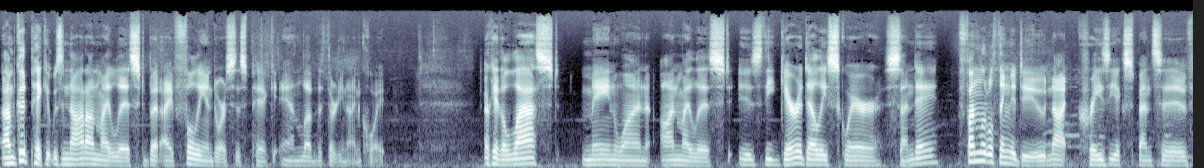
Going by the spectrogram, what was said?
Um, good pick. It was not on my list, but I fully endorse this pick and love the 39 Coit. Okay, the last main one on my list is the Ghirardelli Square Sunday. Fun little thing to do, not crazy expensive,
